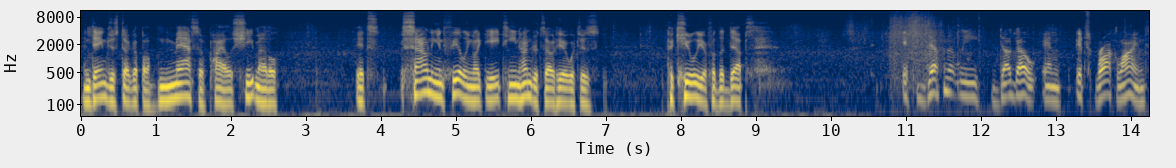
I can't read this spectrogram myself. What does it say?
And Dame just dug up a massive pile of sheet metal. It's sounding and feeling like the 1800s out here, which is peculiar for the depth. It's definitely dug out and it's rock lined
